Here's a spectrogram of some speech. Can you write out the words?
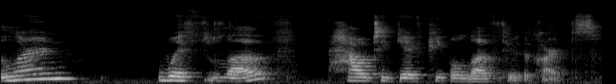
learn with love how to give people love through the cards.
